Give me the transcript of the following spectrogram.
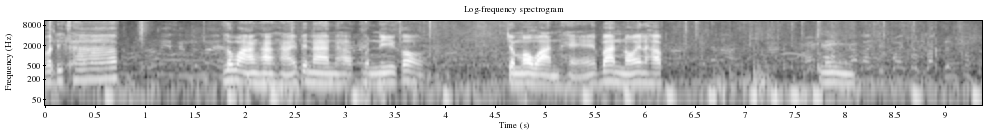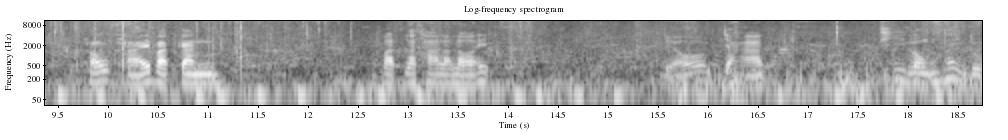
วัสดีครับ ระหว่างห่างหายไปนานนะครับ วันนี้ก็จะมาหวานแหบ้านน้อยนะครับ นี่เขาขายบัตรกัน บัตรราคาละร้อย เดี๋ยวจะหาที่ลงให้ดู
